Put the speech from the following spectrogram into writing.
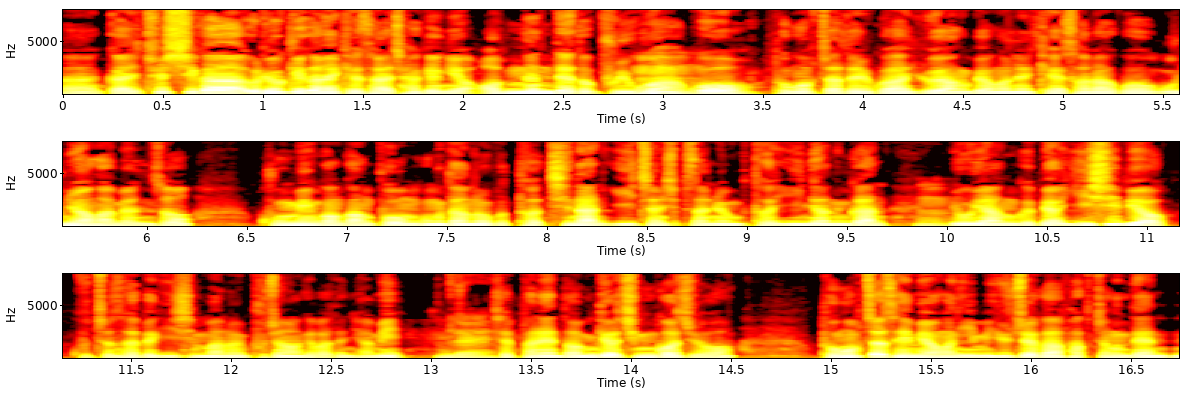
아, 그러니까 최 씨가 의료기관을 개설할 자격이 없는데도 불구하고 음. 동업자들과 요양병원을 개설하고 운영하면서 국민건강보험공단으로부터 지난 2013년부터 2년간 음. 요양급여 20억 9,420만 원을 부정하게 받은 혐의 네. 재판에 넘겨진 거죠. 동업자 3명은 이미 유죄가 확정된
